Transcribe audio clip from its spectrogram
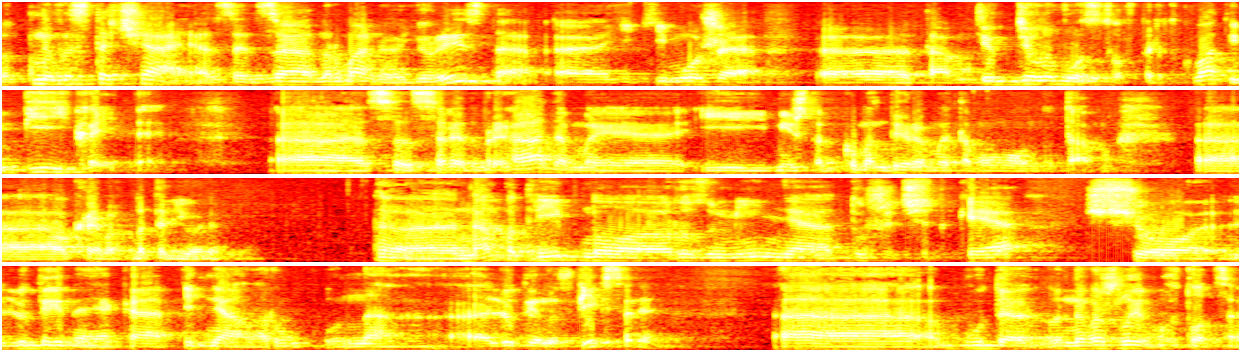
От не вистачає за, за нормального юриста, е, який може е, там діловодство впорядкувати, бійка йде е, серед бригадами і між там командирами там умовно там е, окремих батальйонів. Е, Нам потрібно розуміння дуже чітке, що людина, яка підняла руку на людину в пікселі, е, буде неважливо, хто це.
